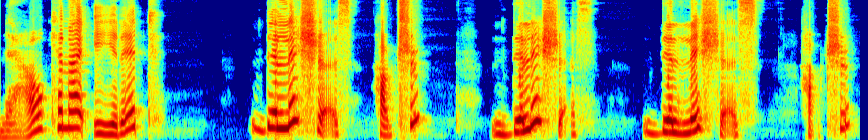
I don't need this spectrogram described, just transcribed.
Now can I eat it? Delicious，好吃。Delicious, delicious，好吃。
